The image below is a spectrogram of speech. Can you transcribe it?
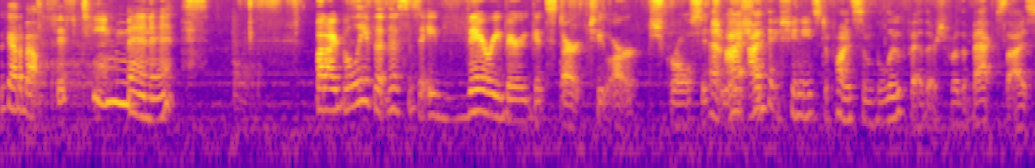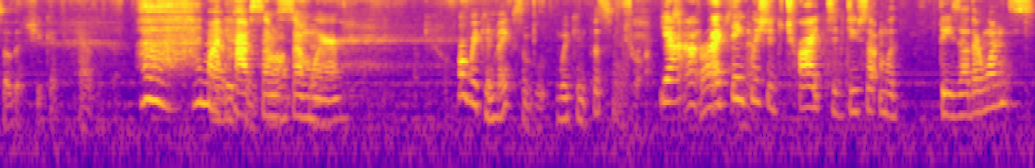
we got about 15 minutes. But I believe that this is a very, very good start to our scroll situation. I, I think she needs to find some blue feathers for the backside so that she can have I might have some option. somewhere. Or we can make some, we can put some dri- Yeah, I, I think we should try to do something with these other ones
